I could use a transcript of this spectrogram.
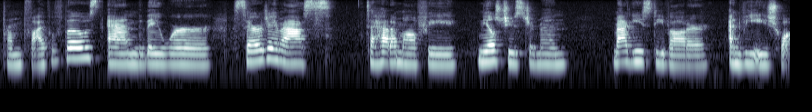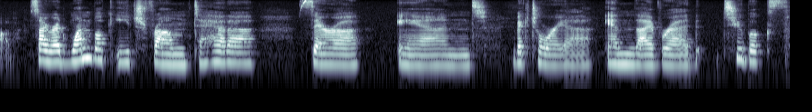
from five of those and they were Sarah J Maas, Tahereh Mafi, Neal Shusterman, Maggie Stiefvater, and V.E. Schwab. So I read one book each from Tahereh, Sarah, and Victoria and I've read two books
